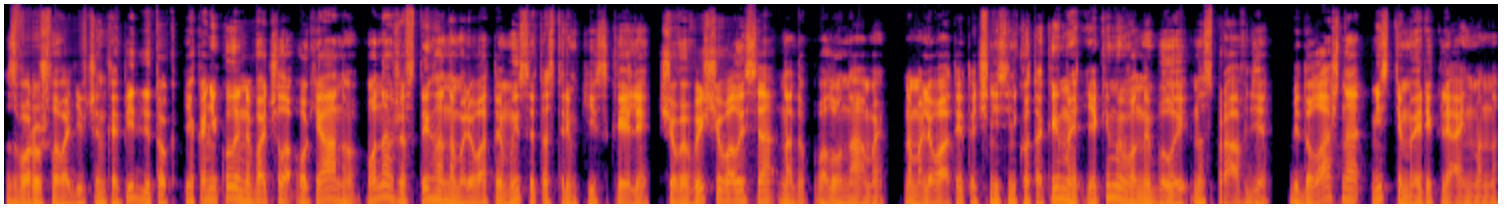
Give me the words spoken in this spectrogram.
Зворушлива дівчинка підліток, яка ніколи не бачила океану, вона вже встигла намалювати миси та стрімкі скелі, що вивищувалися над валунами, намалювати точнісінько такими, якими вони були насправді, бідолашна місті Мері Кляйнман.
